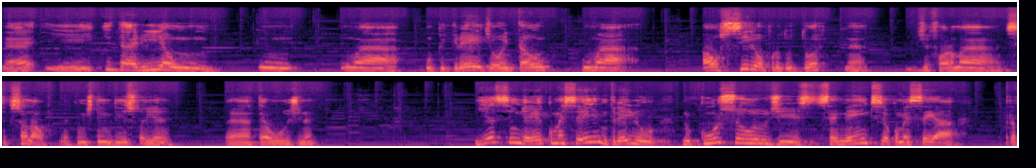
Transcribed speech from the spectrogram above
né, e que daria um, um uma um upgrade ou então uma auxílio ao produtor, né, de forma excepcional, né, que a gente tem visto aí é, até hoje, né. E assim, aí eu comecei, entrei no, no curso de sementes, eu comecei a tra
